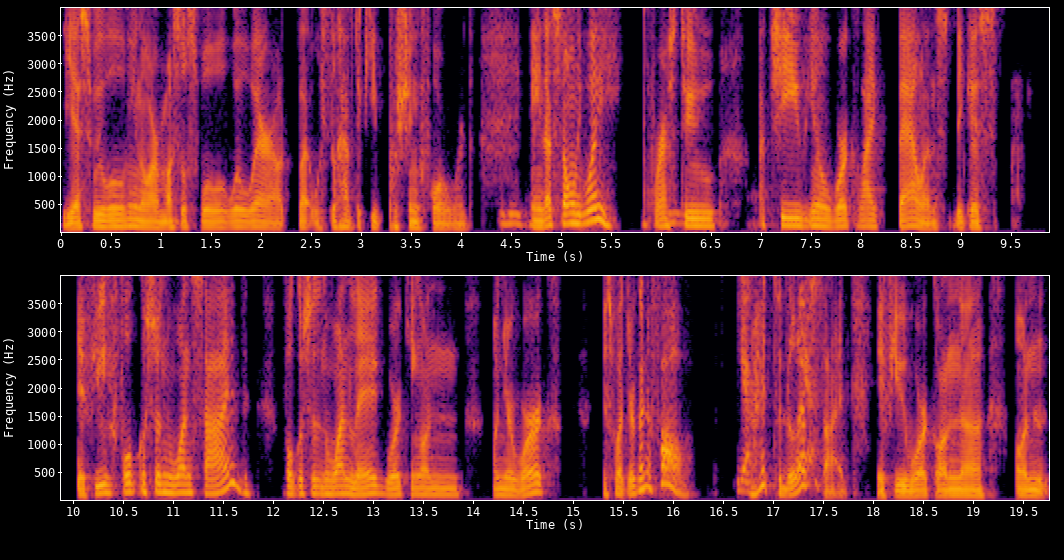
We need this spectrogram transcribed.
Yes, we will, you know, our muscles will will wear out, but we still have to keep pushing forward. Mm-hmm. And that's the only way for us mm-hmm. to achieve, you know, work-life balance because if you focus on one side, focus on one leg, working on on your work, is what you're going to fall yeah right to the left yeah. side if you work on uh, on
